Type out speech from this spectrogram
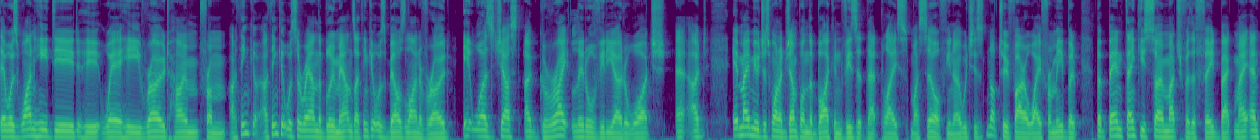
There was one he did he, where he rode home from I think I think it was around the Blue Mountains. I think it was Bell's Line of Road. It was just a great little video to watch. I, it made me just want to jump on the bike and visit that place myself, you know, which is not too far away from me. But but Ben, thank you so much for the feedback, mate. And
